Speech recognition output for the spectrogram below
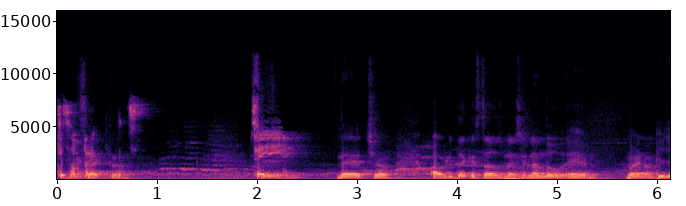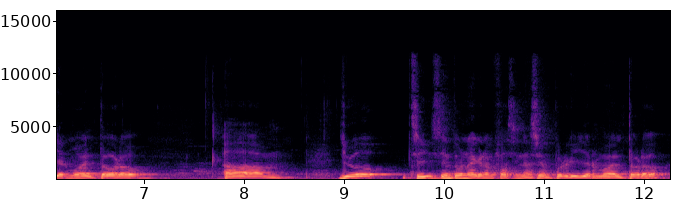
Que son prácticas. Sí. De hecho, ahorita que estabas mencionando de, bueno, Guillermo del Toro, yo sí siento una gran fascinación por Guillermo del Toro.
